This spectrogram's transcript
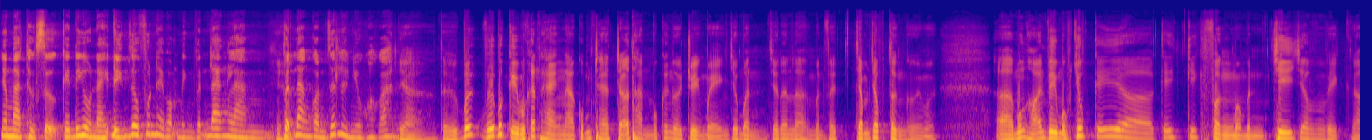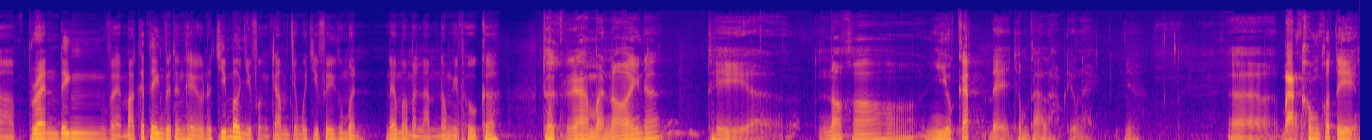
nhưng mà thực sự cái điều này đến giờ phút này bọn mình vẫn đang làm yeah. vẫn đang còn rất là nhiều khó khăn. Dạ, yeah. tại vì với, với bất kỳ một khách hàng nào cũng sẽ trở thành một cái người truyền miệng cho mình cho nên là mình phải chăm chóc từng người mà. À, muốn hỏi anh Viên một chút cái ờ, cái cái phần mà mình chi cho việc uh, branding về marketing về thương hiệu nó chiếm bao nhiêu phần trăm trong cái chi phí của mình nếu mà mình làm nông nghiệp hữu cơ? Thực ra mà nói đó thì uh, nó có nhiều cách để chúng ta làm điều này. Yeah. Uh, bạn không có tiền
